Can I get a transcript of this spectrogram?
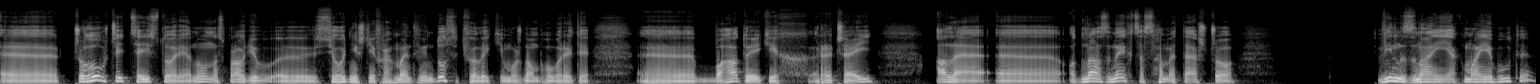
Е, чого вчить ця історія? Ну, насправді, е, сьогоднішній фрагмент він досить великий, можна обговорити е, багато яких речей, але одна з них це саме те, що він знає, як має бути,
